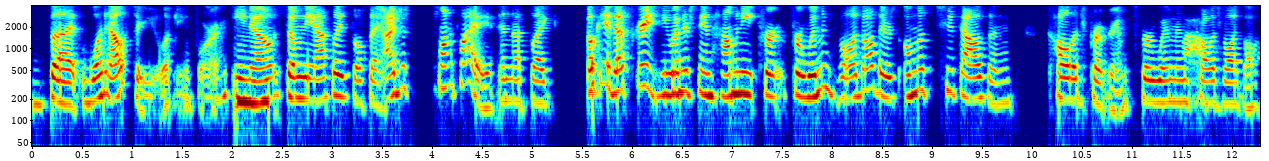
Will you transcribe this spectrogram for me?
but what else are you looking for you mm-hmm. know so many athletes will say i just want to play and that's like okay that's great do you understand how many for for women's volleyball there's almost 2000 college programs for women's wow. college volleyball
